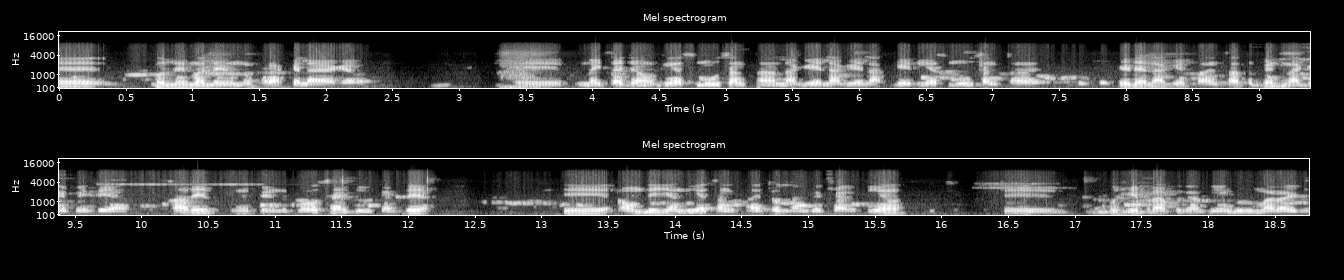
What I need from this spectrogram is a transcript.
ਇਹ ਹੋਲੇ ਮਹੱਲੇ ਨੂੰ ਮੁੱਖ ਰੱਖ ਕੇ ਲਾਇਆ ਗਿਆ ਵਾ। ਤੇ ਮਹਿਤਾ ਚੌਂਕ ਦੀਆਂ ਸਮੂਹ ਸੰਗਤਾਂ ਲਾਗੇ ਲਾਗੇ ਇਲਾਕੇ ਦੀਆਂ ਸਮੂਹ ਸੰਗਤਾਂ ਜਿਹੜੇ ਲਾਗੇ ਪੰਜ ਸੱਤ ਪਿੰਡ ਲਾਗੇ ਪੈਂਦੇ ਆ ਸਾਰੇ ਪਿੰਡ ਬਹੁਤ ਸਹਿਯੋਗ ਕਰਦੇ ਆ ਤੇ ਆਉਂਦੀ ਜਾਂਦੀਆਂ ਸੰਗਤਾਂ ਤੋਂ ਲੰਗਰ ਛਕਦੀਆਂ ਤੇ ਖੁਸ਼ੀ ਪ੍ਰਾਪਤ ਕਰਦੀਆਂ ਗੁਰੂ ਮਹਾਰਾਜ।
